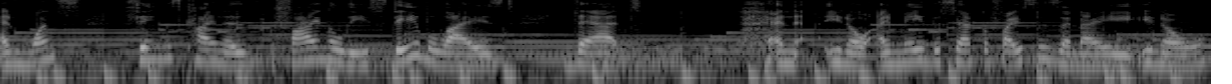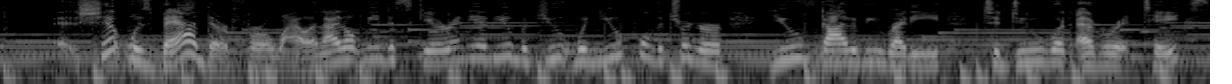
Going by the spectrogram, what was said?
And once things kind of finally stabilized, that, and, you know, I made the sacrifices and I, you know, shit was bad there for a while and i don't mean to scare any of you but you when you pull the trigger you've got to be ready to do whatever it takes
